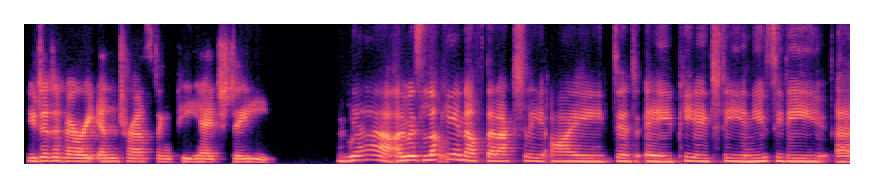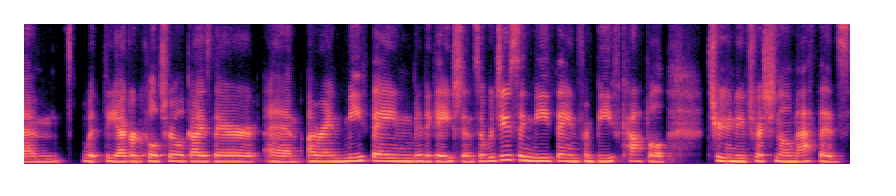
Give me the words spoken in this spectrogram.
you did a very interesting phd Yeah, I was lucky enough that actually I did a PhD in UCD um, with the agricultural guys there um, around methane mitigation. So reducing methane from beef cattle through nutritional methods.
